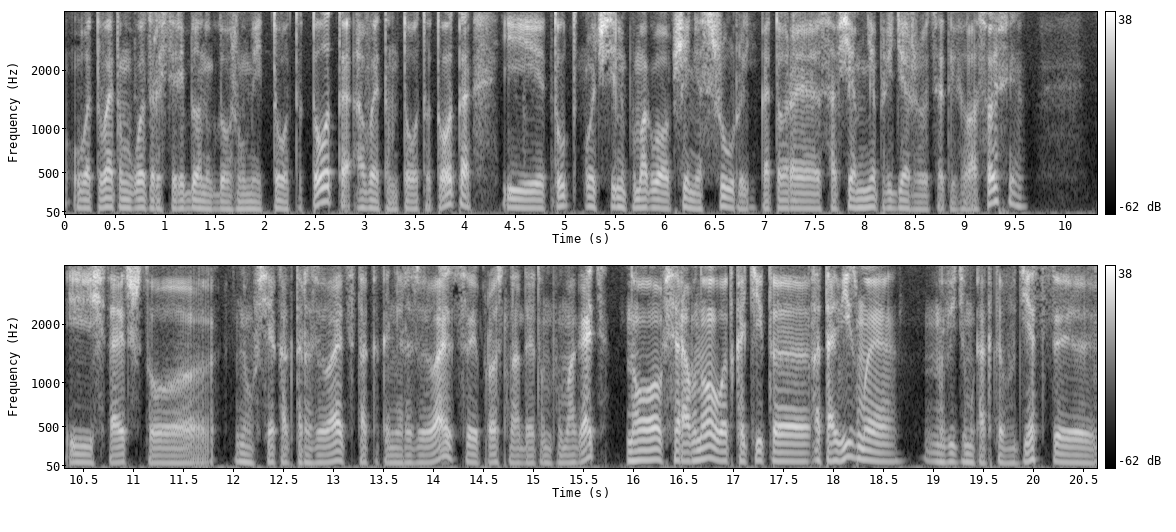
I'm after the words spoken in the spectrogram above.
вот в этом возрасте ребенок должен уметь то-то, то-то, а в этом то-то, то-то. И тут очень сильно помогло общение с Шурой, которая совсем не придерживается этой философии и считает, что ну, все как-то развиваются так, как они развиваются, и просто надо этому помогать. Но все равно вот какие-то атовизмы, ну, видимо, как-то в детстве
